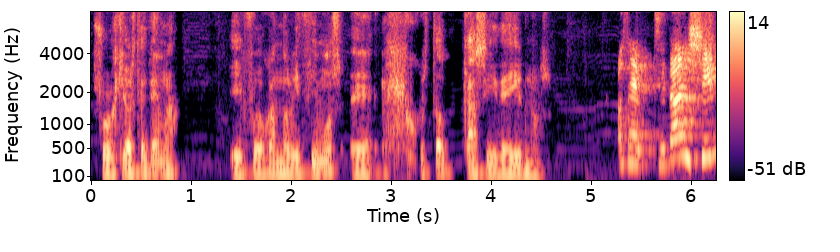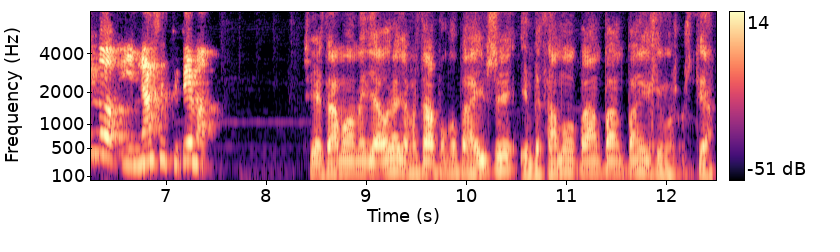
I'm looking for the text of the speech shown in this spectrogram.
surgió este tema. Y fue cuando lo hicimos, eh, justo casi de irnos. O sea, se estaban yendo y nace este tema. Sí, estábamos a media hora, ya faltaba poco para irse y empezamos, pam, pam, pam, y dijimos, hostia,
